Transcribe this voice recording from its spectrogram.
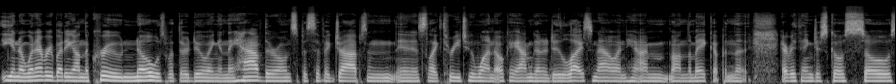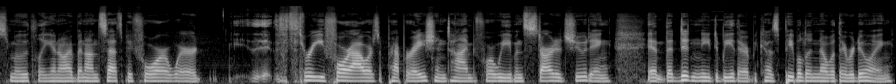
you know, when everybody on the crew knows what they're doing and they have their own specific jobs and, and it's like three, two, one. Okay, I'm going to do the lights now, and I'm on the makeup, and the everything just goes so smoothly. You know, I've been on sets before where three, four hours of preparation time before we even started shooting, and that didn't need to be there because people didn't know what they were doing.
